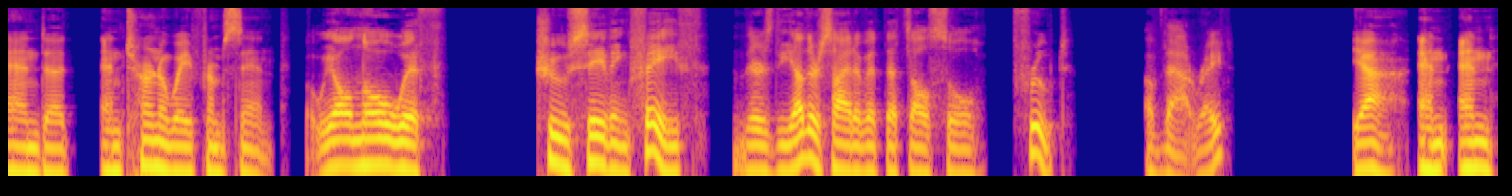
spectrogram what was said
and uh, and turn away from sin. But we all know with true saving faith, there's the other side of it that's also fruit of that, right? Yeah, and and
